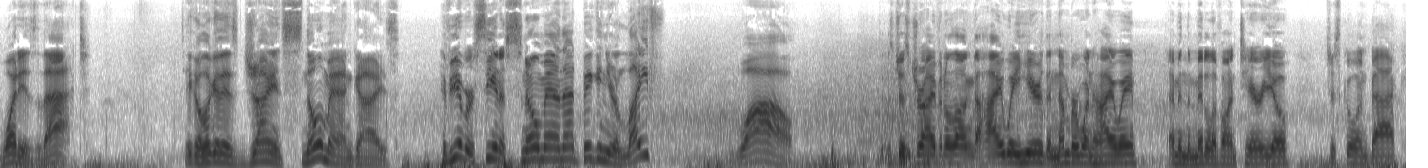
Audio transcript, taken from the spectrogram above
What is that? Take a look at this giant snowman, guys. Have you ever seen a snowman that big in your life? Wow. I was just driving along the highway here, the number one highway. I'm in the middle of Ontario, just going back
